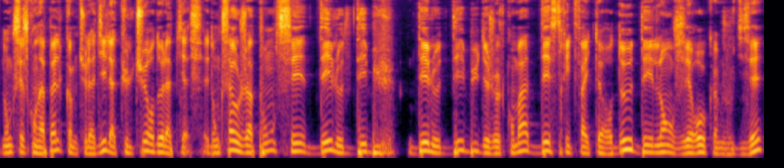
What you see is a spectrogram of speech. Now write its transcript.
Donc c'est ce qu'on appelle, comme tu l'as dit, la culture de la pièce. Et donc ça au Japon, c'est dès le début, dès le début des jeux de combat, dès Street Fighter 2, dès l'an 0 comme je vous disais,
